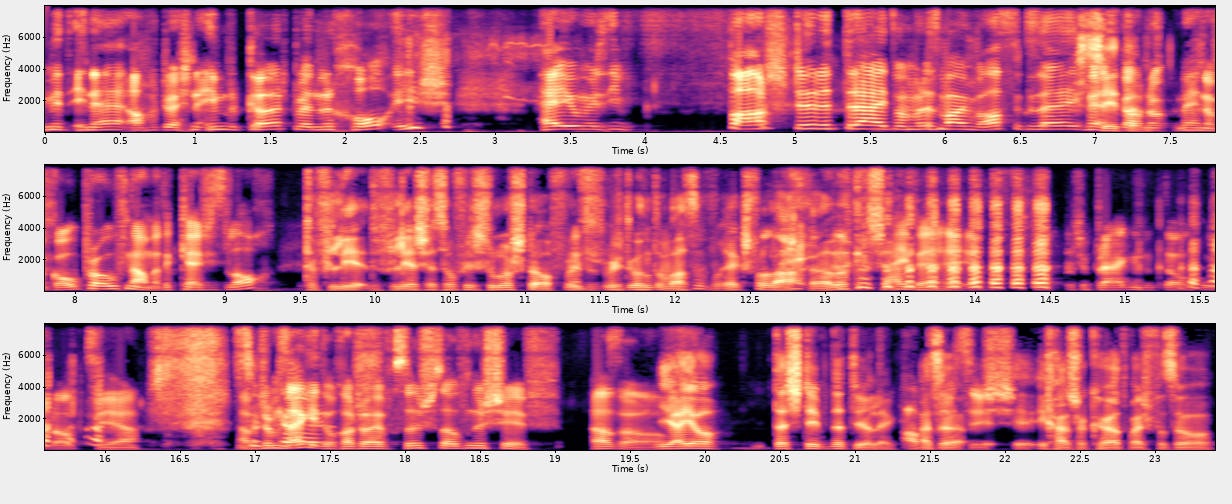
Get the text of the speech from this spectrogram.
mit ihnen, aber du hast ihn immer gehört, wenn er gekommen ist. Hey, und wir sind fast durchgedreht, wenn wir das mal im Wasser gesehen haben. Wir haben, noch, wir haben noch GoPro-Aufnahmen, dann gehst du ins Loch. Du, verli du verlierst ja so viel Sauerstoff, weil, du- weil du unter Wasser verreckst vor Lachen, oder? wirklich Scheibe. Hey, das ist ein prägender Tauchurlaub gewesen, ja. Aber So darum sage ich, du kannst auch einfach sonst so auf einem Schiff. Also, Ja, ja, das stimmt natürlich. Aber also, ich, ich habe schon gehört, weißt du, von so,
